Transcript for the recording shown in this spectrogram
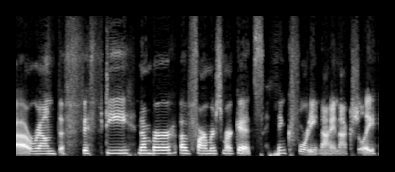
uh, around the 50 number of farmers markets. I think 49 actually.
